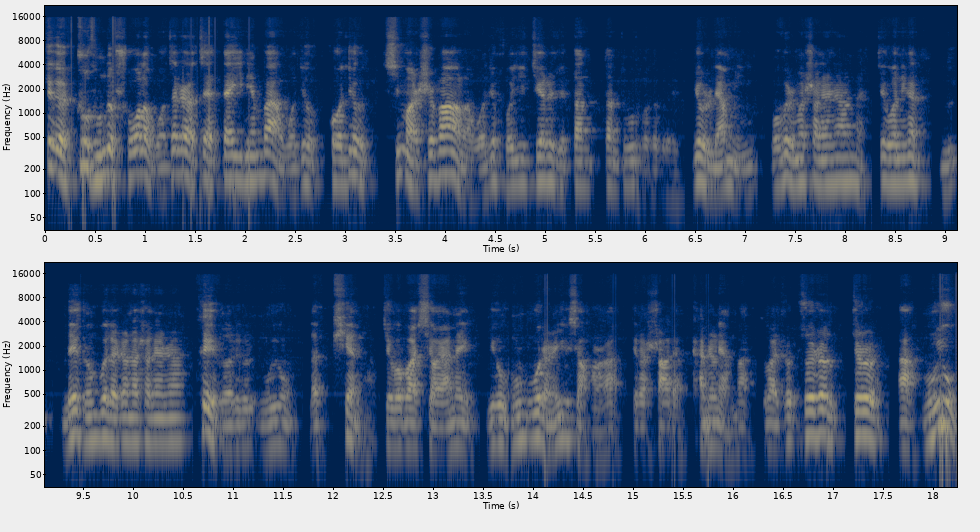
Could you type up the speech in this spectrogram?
这个朱仝都说了，我在这儿再待一年半，我就我就刑满释放了，我就回去接着去当当都督，对不对？又是良民，我为什么上梁山呢？结果你看雷横为了让他上梁山，配合这个吴用来骗他，结果把小杨那一个无辜的人，一个小孩啊，给他杀掉，砍成两半，对吧？所所以说就是啊，吴用、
